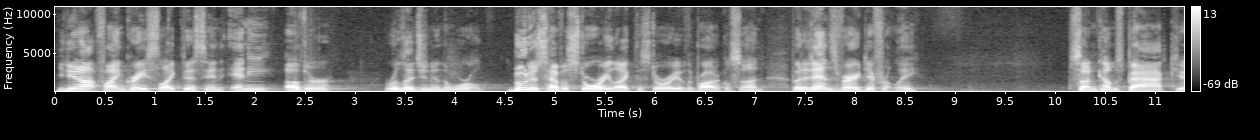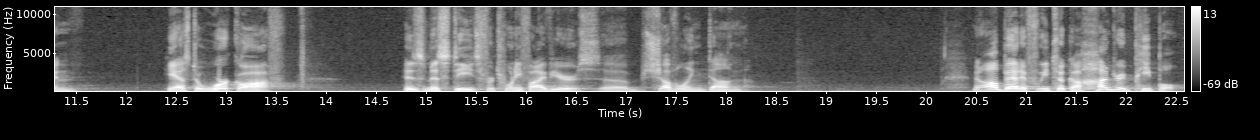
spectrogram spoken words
You do not find grace like this in any other religion in the world. Buddhists have a story like the story of the prodigal son, but it ends very differently. Son comes back and he has to work off his misdeeds for 25 years, uh, shoveling dung. Now, I'll bet if we took 100 people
